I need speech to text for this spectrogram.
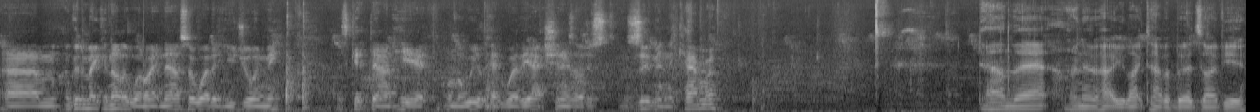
Um, I'm going to make another one right now so why don't you join me. Let's get down here on the wheelhead where the action is. I'll just zoom in the camera. Down there, I know how you like to have a bird's eye view.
